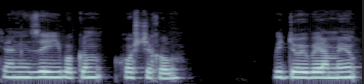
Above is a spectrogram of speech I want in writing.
Kendinize iyi bakın. Hoşçakalın. Videoyu beğenmeyi unutmayın.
